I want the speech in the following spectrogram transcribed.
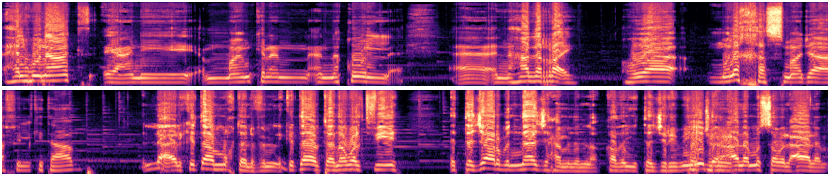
هل هناك يعني ما يمكن ان أن نقول آه، أن هذا الرأي هو ملخص ما جاء في الكتاب؟ لا الكتاب مختلف. الكتاب تناولت فيه التجارب الناجحة من القضية التجريبية تجريب. على مستوى العالم.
